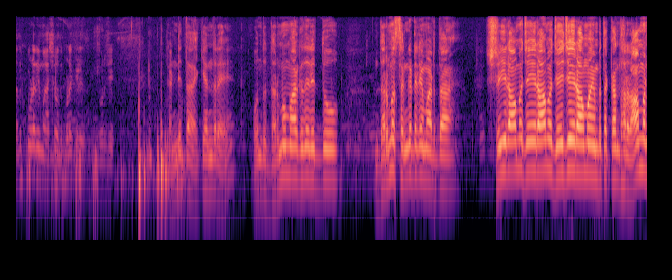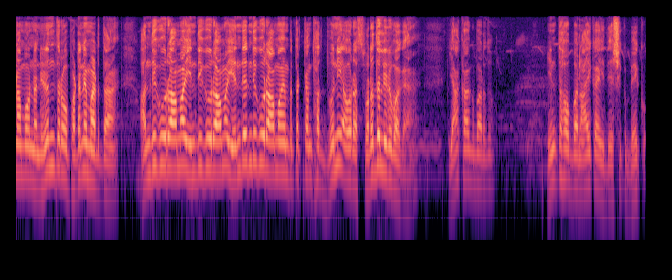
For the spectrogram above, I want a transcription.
ಅದು ಕೂಡ ನಿಮ್ಮ ಆಶೀರ್ವಾದ ಕೂಡ ಕೇಳಿದ್ರು, ಗುರುಜಿ. ಖಂಡಿತ. ಯಾಕೆಂದರೆ ಒಂದು ಧರ್ಮ ಮಾರ್ಗದಲ್ಲಿದ್ದು ಧರ್ಮ ಸಂಘಟನೆ ಮಾಡ್ತಾ, ಶ್ರೀರಾಮ ಜಯ ರಾಮ ಜಯ ಜಯ ರಾಮ ಎಂಬತಕ್ಕಂಥ ರಾಮನಾಮವನ್ನು ನಿರಂತರವಾಗಿ ಪಠನೆ ಮಾಡ್ತಾ, ಅಂದಿಗೂ ರಾಮ, ಇಂದಿಗೂ ರಾಮ, ಎಂದೆಂದಿಗೂ ರಾಮ ಎಂಬತಕ್ಕಂಥ ಧ್ವನಿ ಅವರ ಸ್ವರದಲ್ಲಿರುವಾಗ ಯಾಕಾಗಬಾರ್ದು? ಇಂತಹ ಒಬ್ಬ ನಾಯಕ ಈ ದೇಶಕ್ಕೆ ಬೇಕು.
